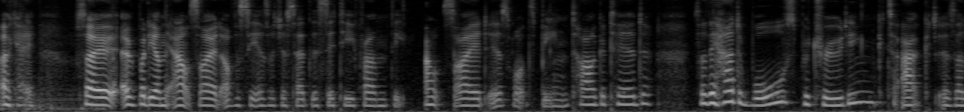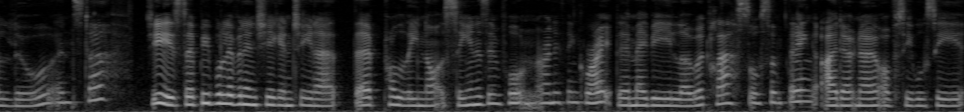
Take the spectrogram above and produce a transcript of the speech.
okay. So everybody on the outside, obviously, as I just said, the city from the outside is what's being targeted. So they had walls protruding to act as a lure and stuff. Geez, so people living in Shiganshina, they're probably not seen as important or anything, right? They're maybe lower class or something. I don't know. Obviously, we'll see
